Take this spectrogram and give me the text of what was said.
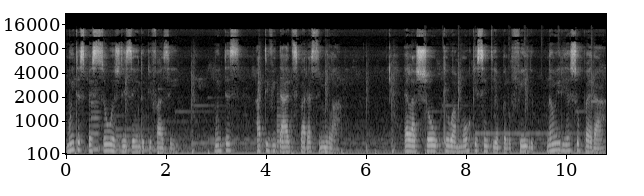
muitas pessoas dizendo o que fazer, muitas atividades para assimilar. Ela achou que o amor que sentia pelo filho não iria superar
